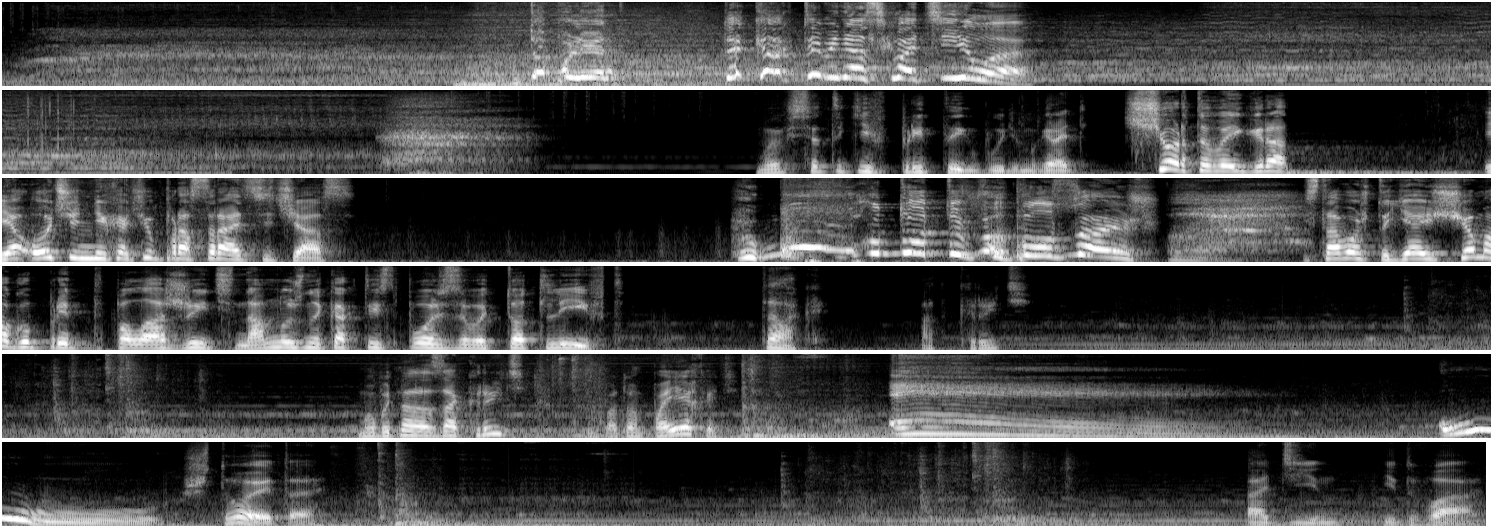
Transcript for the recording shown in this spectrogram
Да блин! Да как ты меня схватила? Мы все-таки впритык будем играть. Чертова игра! Я очень не хочу просрать сейчас. Куда ты выползаешь? Из того, что я еще могу предположить, нам нужно как-то использовать тот лифт. Так, открыть. Может быть, надо закрыть и потом поехать? У, что это? Один и два.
